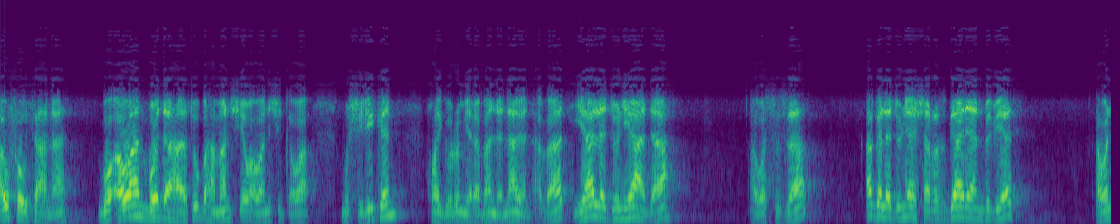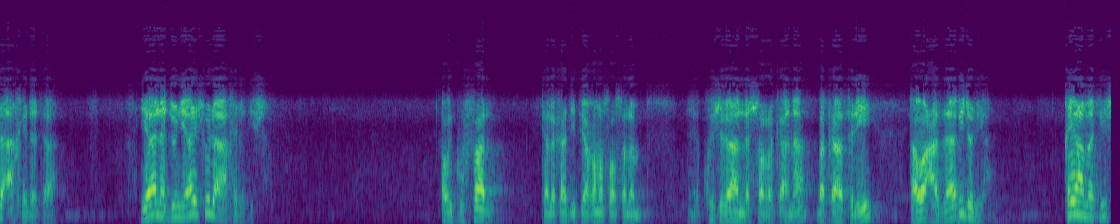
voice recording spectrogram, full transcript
ئەو فەوتانە بۆ ئەوان بۆ داهاتوو بە هەمان شێو ئەوانشیکەوە مشریکن خی گەورە میێرەبان لە ناوێن ئەبات یا لە دنیادا ئەوە سزا. ئەگە لە دنیای شە ڕزگاریان ببێت ئەوە لە ئاخرەتە یا لە دنیایش و لە ئاخرەتیش ئەوەی کوفار کە لە کاتی پێغەمە ساسەلم کوژران لە شەڕەکانە بە کافری ئەوە عذابی دنیا قيامتش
